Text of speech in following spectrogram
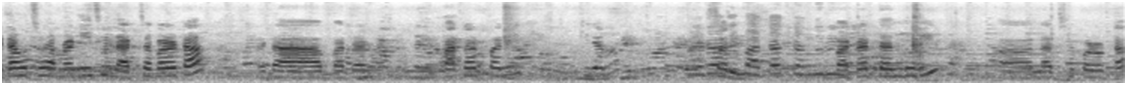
এটা হচ্ছে আমরা নিয়েছি লাচ্চা পরোটা এটা বাটার বাটার পানির কি জানো sorry butter tandoori. Butter tandoori lachha paratha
